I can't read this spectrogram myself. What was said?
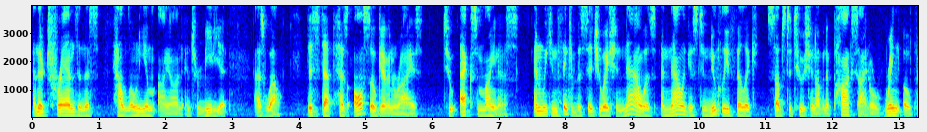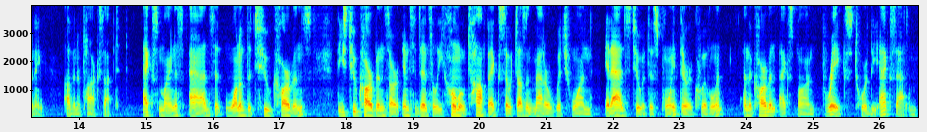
and they're trans in this halonium ion intermediate as well. This step has also given rise to X minus, and we can think of the situation now as analogous to nucleophilic substitution of an epoxide or ring opening of an epoxide. X minus adds at one of the two carbons. These two carbons are incidentally homotopic, so it doesn't matter which one it adds to at this point, they're equivalent and the carbon X bond breaks toward the X atom,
